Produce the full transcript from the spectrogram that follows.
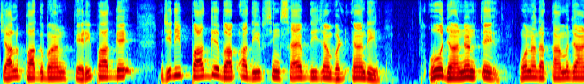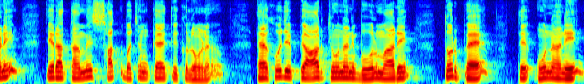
ਚੱਲ ਪੱਗ ਬਨ ਤੇਰੀ ਪੱਗ ਏ। ਜਿਹਦੀ ਪੱਗ ਏ ਬਾਬਾ ਦੀਪ ਸਿੰਘ ਸਾਹਿਬ ਦੀ ਜਾਂ ਵੱਡਿਆਂ ਦੀ, ਉਹ ਜਾਣਨ ਤੇ ਉਹਨਾਂ ਦਾ ਕੰਮ ਜਾਣੇ, ਤੇਰਾ ਕੰਮ ਏ ਸਤ ਬਚਨ ਕਹਿ ਕੇ ਖਲੋਣਾ। ਇਹੋ ਜਿਹੇ ਪਿਆਰ ਚ ਉਹਨਾਂ ਨੇ ਬੋਲ ਮਾਰੇ, ਤੁਰ ਪਏ ਤੇ ਉਹਨਾਂ ਨੇ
